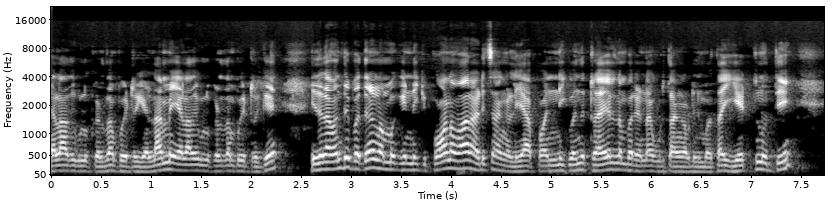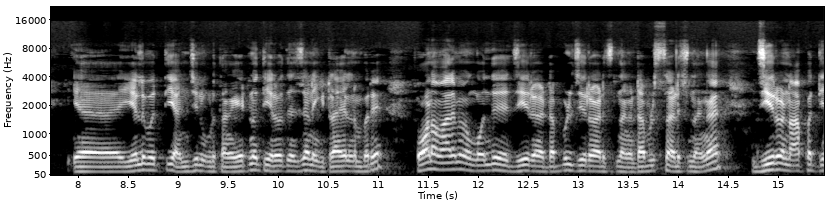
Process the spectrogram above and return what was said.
ஏழாவது குழுக்கள் தான் போயிட்டுருக்கு. எல்லாமே ஏழாவது குழுக்கள் தான் போயிட்டுருக்கு. இதில் வந்து பார்த்தீங்கன்னா நமக்கு இன்றைக்கி போன வாரம் அடித்தாங்க இல்லையா? அப்போ இன்றைக்கி வந்து ட்ரையல் நம்பர் என்ன கொடுத்தாங்க அப்படின்னு பார்த்தா எட்நூற்றி எழுபத்தி அஞ்சுன்னு கொடுத்தாங்க. எட்நூற்றி எழுபத்தஞ்சு தான் இன்றைக்கி ட்ரையல் நம்பரு போன வாரமே அவங்க வந்து ஜீரோ டபுள் ஜீரோ அடிச்சிருந்தாங்க. டபுள்ஸ் தான் அடிச்சிருந்தாங்க. ஜீரோ நாற்பத்தி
